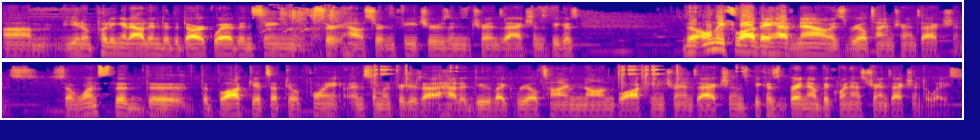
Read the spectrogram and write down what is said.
um, you know putting it out into the dark web and seeing how certain features and transactions because the only flaw they have now is real-time transactions. So once the, the, the block gets up to a point and someone figures out how to do like real-time non-blocking transactions because right now Bitcoin has transaction delays.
